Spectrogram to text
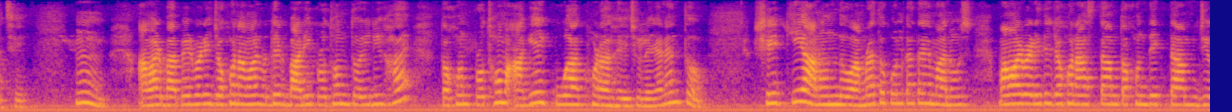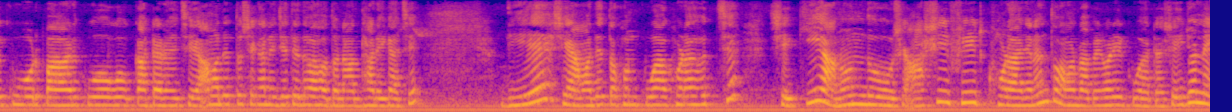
আছে। হুম, আমার বাপের বাড়ি যখন আমাদের বাড়ি প্রথম তৈরি হয়, তখন প্রথম আগেই কুয়া খোঁড়া হয়েছিল, জানেন তো? সে কি আনন্দ, আমরা তো কলকাতায় মানুষ। মামার বাড়িতে যখন আসতাম, তখন দেখতাম যে কুয়োর পাড়, কুয়ো কাটা রয়েছে। আমাদের তো সেখানে যেতে দেওয়া হতো না, ধারে কাছে। দিয়ে সে আমাদের তখন কুয়া খোঁড়া হচ্ছে, সে কি আনন্দ, সে আশি ফিট খোঁড়া, জানেন তো? আমার বাপের বাড়ির কুয়াটা। সেই জন্যে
